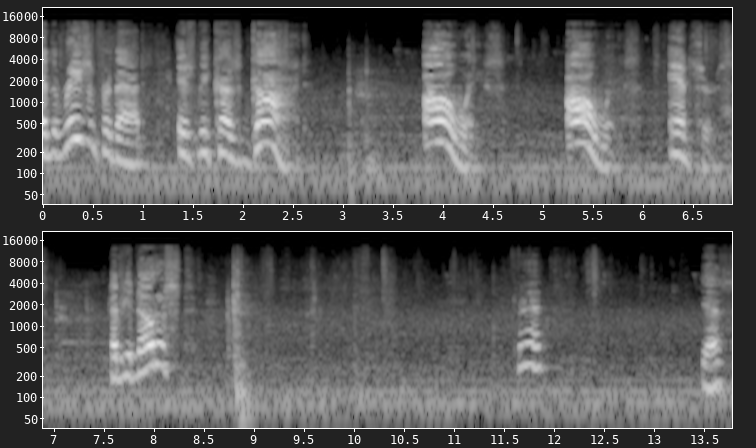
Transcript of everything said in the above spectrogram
And the reason for that is because God always, always answers. Have you noticed? Go ahead. Yes?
